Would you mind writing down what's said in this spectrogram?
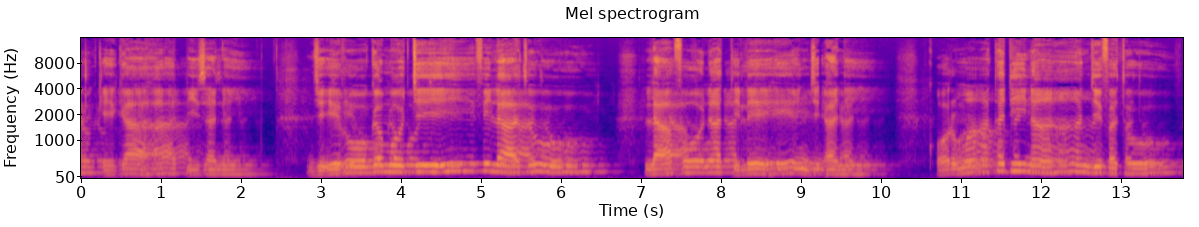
lonqee gadhiisanii jiruu gammoojjii filaatu. Laafoonatti leenji'anii qormaata diinaa injifatu.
